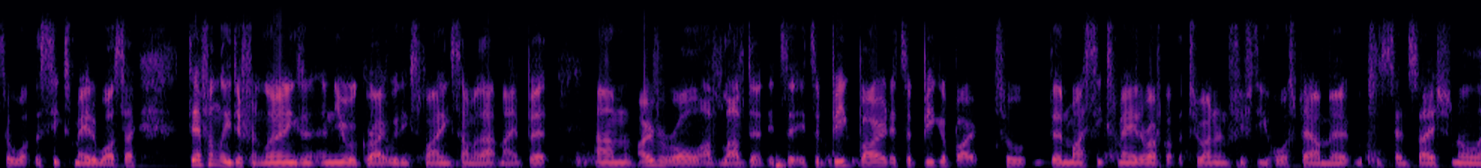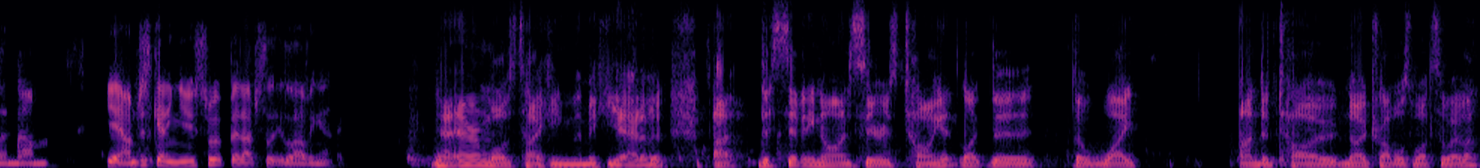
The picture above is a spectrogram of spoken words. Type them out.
to what the six meter was. So definitely different learnings, and, you were great with explaining some of that, mate. But um, overall, I've loved it. It's a, it's a big boat. It's a bigger boat to, than my six meter. I've got the 250 horsepower Merc, which is sensational. And um, yeah, I'm just getting used to it, but absolutely loving it. Now, Aaron was taking the Mickey out of it, but the 79 series towing it, like the the weight under tow, no troubles whatsoever.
